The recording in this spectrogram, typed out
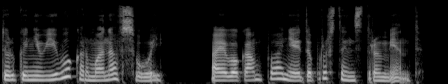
только не в его карман, а в свой, а его компания — это просто инструмент».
